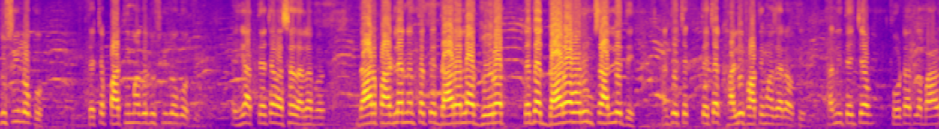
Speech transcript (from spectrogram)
दुसरी लोक. त्याच्या पाठीमागं दुसरी लोक होती. हे अत्याचार असं झाला बघ दार पाडल्यानंतर ते दाराला जोरात त्या त्या दारावरून चालले ते. आणि त्याच्या त्याच्याखाली फातिमा जरा होती. आणि त्यांच्या पोटातलं बाळ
